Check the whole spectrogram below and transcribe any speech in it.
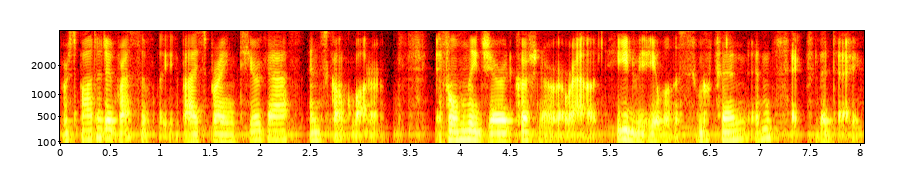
responded aggressively by spraying tear gas and skunk water. If only Jared Kushner were around, he'd be able to swoop in and save the day.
